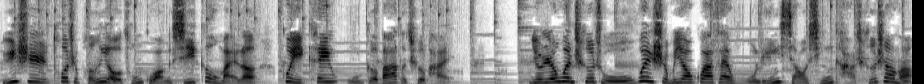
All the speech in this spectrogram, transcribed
于是拖着朋友从广西购买了贵 K 五个八的车牌。有人问车主为什么要挂在五菱小型卡车上呢？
